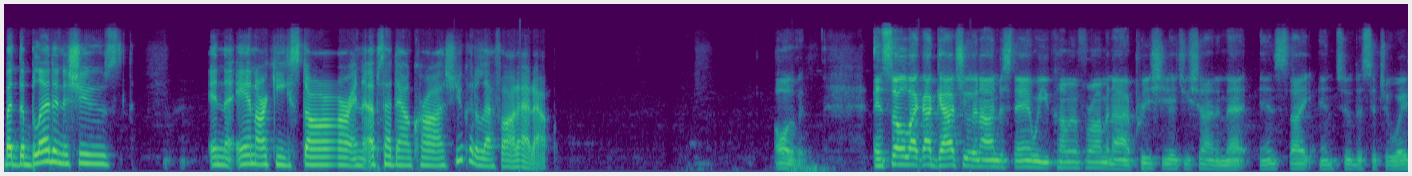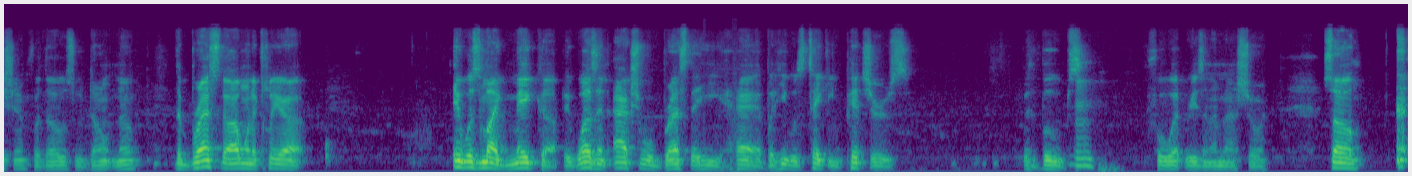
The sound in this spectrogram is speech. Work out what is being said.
but the blood in the shoes and the anarchy star and the upside down cross, you could have left all that out. all of it. And so, like, I got you, and I understand where you're coming from, and I appreciate you shining that insight into the situation for those who don't know. The breast, though, I want to clear up. It was like makeup. It wasn't actual breast that he had, but he was taking pictures with boobs. Mm. For what reason, I'm not sure. So,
